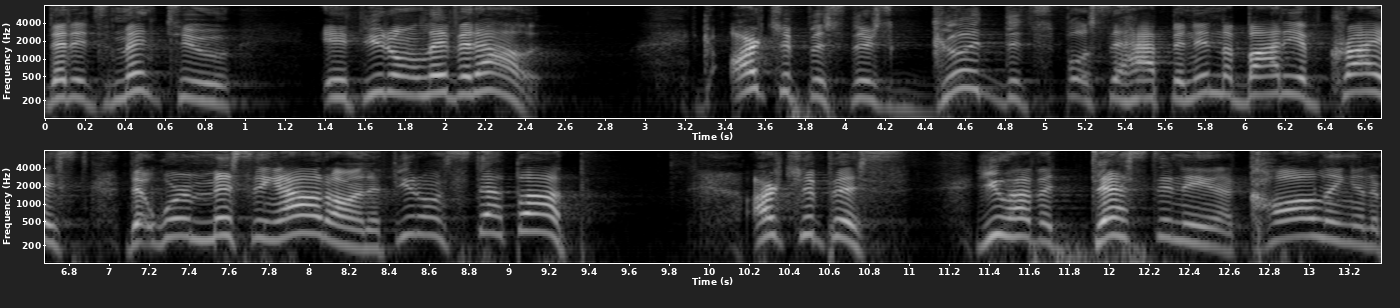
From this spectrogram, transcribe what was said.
that it's meant to if you don't live it out. Archippus, there's good that's supposed to happen in the body of Christ that we're missing out on if you don't step up. Archippus, you have a destiny, a calling, and a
